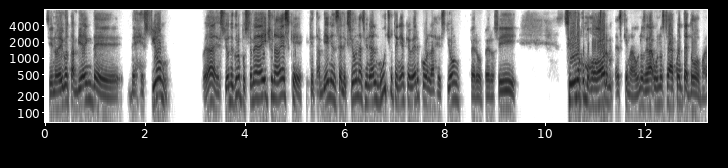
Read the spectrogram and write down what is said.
si no digo también de, de gestión, ¿verdad? Gestión de grupo. Usted me ha dicho una vez que, que también en selección nacional mucho tenía que ver con la gestión, pero, pero sí, sí uno como jugador, es que ma, uno, se da, uno se da cuenta de todo, ma.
